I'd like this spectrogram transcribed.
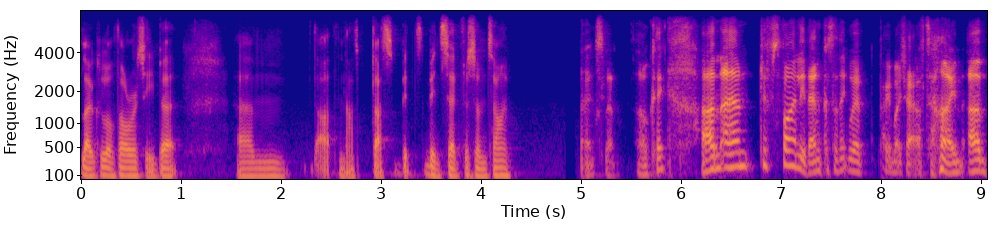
local authority. But um, that's that's been said for some time. Excellent. Okay. Um, and just finally, then, because I think we're pretty much out of time, um,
